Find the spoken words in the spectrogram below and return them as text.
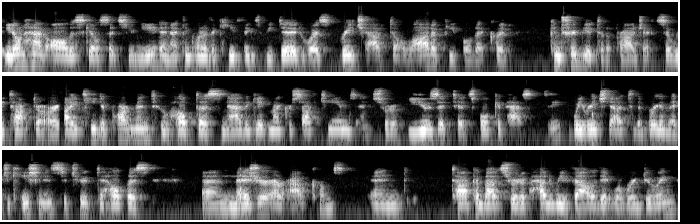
You don't have all the skill sets you need. And I think one of the key things we did was reach out to a lot of people that could contribute to the project. So we talked to our IT department who helped us navigate Microsoft Teams and sort of use it to its full capacity. We reached out to the Brigham Education Institute to help us uh, measure our outcomes and talk about sort of how do we validate what we're doing.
